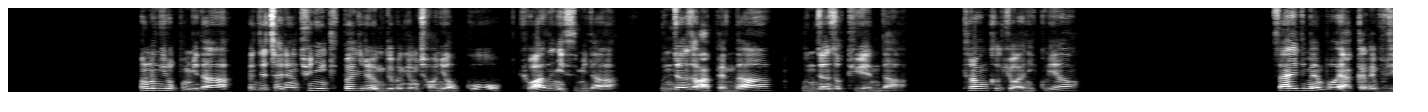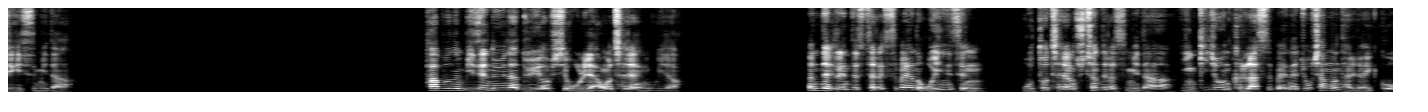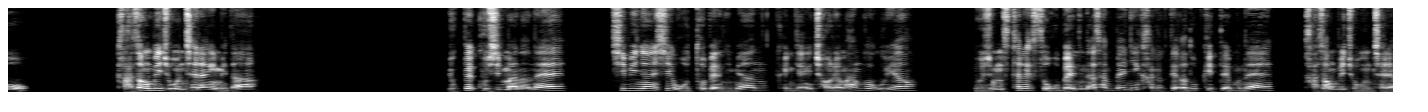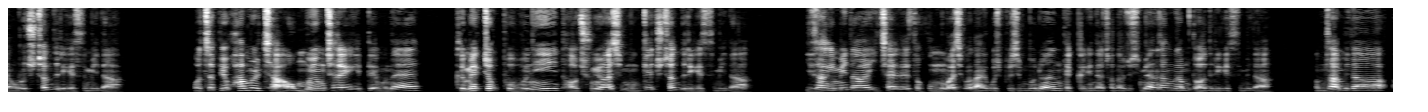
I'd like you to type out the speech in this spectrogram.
성능 기록 봅니다. 현재 차량 튜닝 특별일의 용도 변경 전혀 없고 교환은 있습니다. 운전석 앞엔다, 운전석 뒤엔다, 트렁크 교환 있고요. 사이드 멤버 약간의 부식이 있습니다. 하부는 미세 누유나 누유 없이 올 양호 차량이고요. 현대 그랜드 스타렉스 밴 5인승 오토 차량 추천드렸습니다. 인기 좋은 글라스 밴에 쪽 창문 달려 있고 가성비 좋은 차량입니다. 690만 원에 12년식 오토밴이면 굉장히 저렴한 거고요. 요즘 스트렉스 5밴이나 3밴이 가격대가 높기 때문에 가성비 좋은 차량으로 추천드리겠습니다. 어차피 화물차, 업무용 차량이기 때문에 금액적 부분이 더 중요하신 분께 추천드리겠습니다. 이상입니다. 이 차에 대해서 궁금하시거나 알고 싶으신 분은 댓글이나 전화 주시면 상담 도와드리겠습니다. 감사합니다.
